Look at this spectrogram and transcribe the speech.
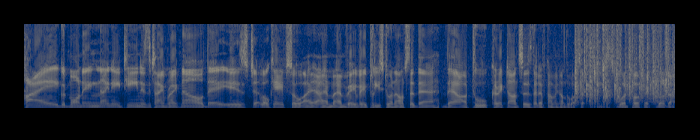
Hi, good morning. 918 is the time right now. There is okay, so I, I'm I'm very very pleased to announce that there there are two correct answers that have come in on the WhatsApp line. It's word perfect. Well done.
